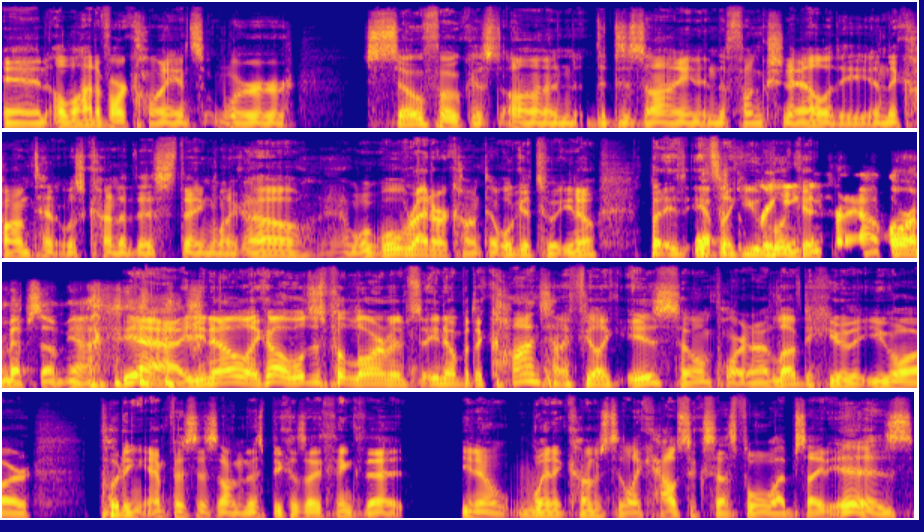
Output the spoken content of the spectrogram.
and a lot of our clients were so focused on the design and the functionality, and the content was kind of this thing like, oh, yeah, we'll, we'll, write our content, we'll get to it, you know. But it's, yeah, it's like you look at lorem ipsum, yeah, yeah, you know, like oh, we'll just put lorem ipsum, you know. But the content I feel like is so important. I'd love to hear that you are putting emphasis on this because I think that you know when it comes to like how successful a website is,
